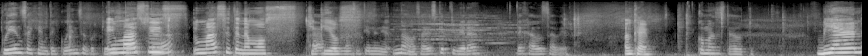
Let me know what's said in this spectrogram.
cuídense, gente, cuídense. Porque y más si, más si tenemos Ah, sí, chiquillos. si tienen. No, sabes que te hubiera dejado saber. Ok. ¿Cómo has estado tú? Bien.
